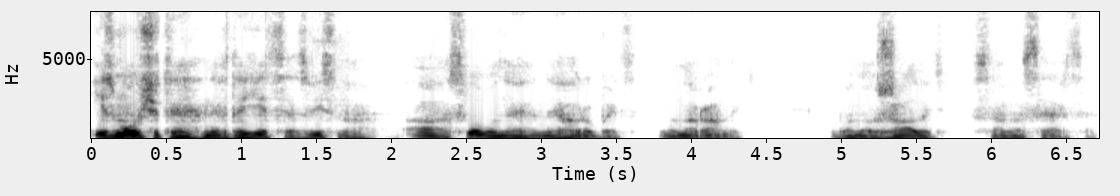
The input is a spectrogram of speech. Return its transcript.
І змовчати не вдається, звісно, а слово не, не горобець, воно ранить, воно жалить в саме серце.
